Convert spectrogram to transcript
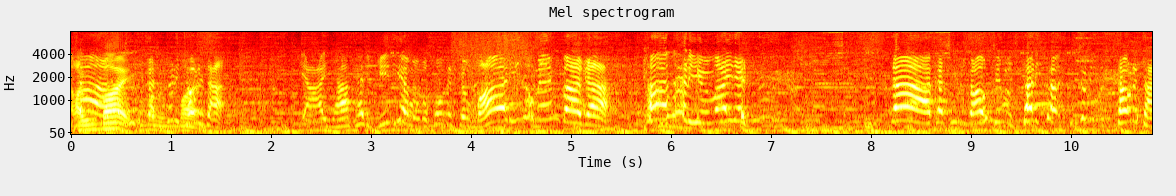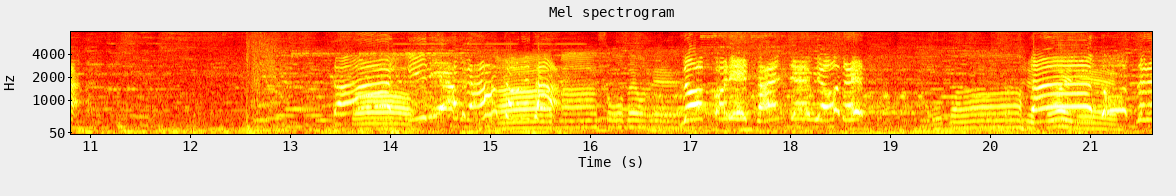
あうまい。が1人倒れた。いやーやはりギリアムもそうですけど周りのメンバーがかなりうまいです。さあ赤チームと青チーム2人た1人倒れた。さあギリアムが倒れた。あーまあそうだよね。残り30秒ですかな。さあね。どうする？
